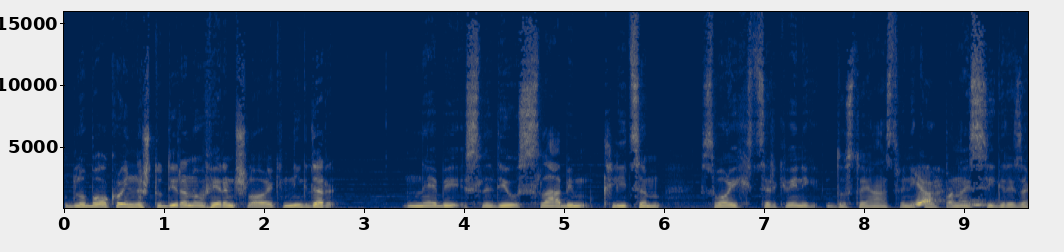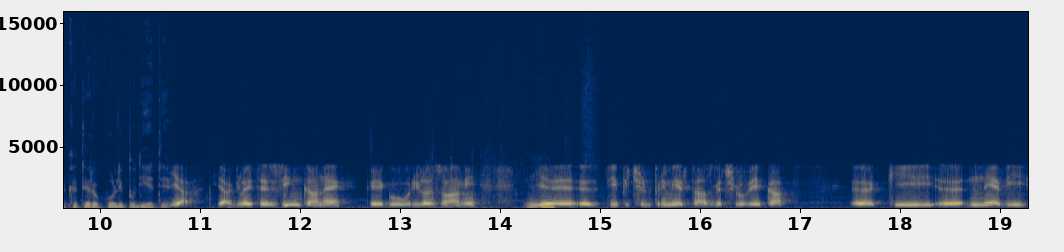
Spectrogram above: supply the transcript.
globoko in naštudirano veren človek nikdar ne bi sledil slabim klicem svojih crkvenih dostojanstvenikov, Ja. pa naj si gre za katero koli podjetje. Ja, ja gledajte, Zinka, ne, ki je govorila z vami, je eh, tipičen primer tazga človeka, eh, ki eh, ne bi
